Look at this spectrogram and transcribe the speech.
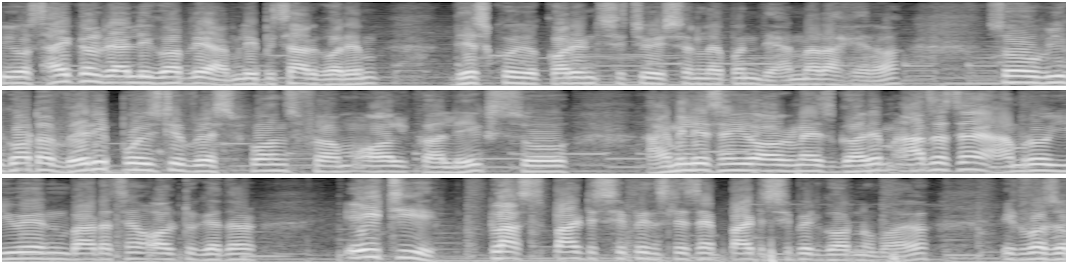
यो साइकल र्याली गर्ने हामीले विचार गऱ्यौँ। देशको यो करेन्ट सिचुएसनलाई पनि ध्यानमा राखेर। So we got a very positive response from all colleagues so हामीले चाहिँ यो अर्गनाइज गऱ्यौँ। आज चाहिँ हाम्रो युएनबाट चाहिँ अल टुगेदर एटी प्लस पार्टिसिपेन्ट्सले चाहिँ पार्टिसिपेट गर्नुभयो। It was a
